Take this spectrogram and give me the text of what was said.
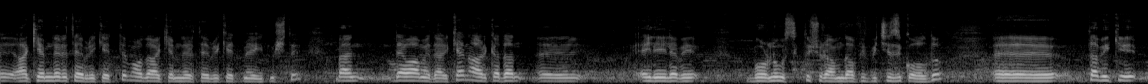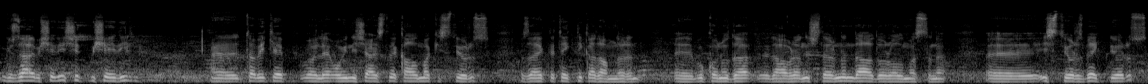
e, hakemleri tebrik ettim. O da hakemleri tebrik etmeye gitmişti. Ben devam ederken arkadan e, eliyle bir burnumu sıktı. Şuramda hafif bir çizik oldu. E, tabii ki güzel bir şey değil, şık bir şey değil. E, tabii ki hep böyle oyun içerisinde kalmak istiyoruz. Özellikle teknik adamların e, bu konuda davranışlarının daha doğru olmasını e, istiyoruz, bekliyoruz.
